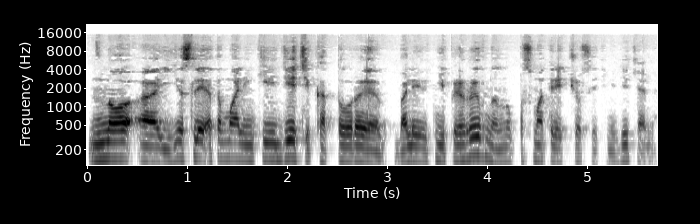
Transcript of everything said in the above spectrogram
но э, если это маленькие дети, которые болеют непрерывно, ну, посмотреть, что с этими детьми.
